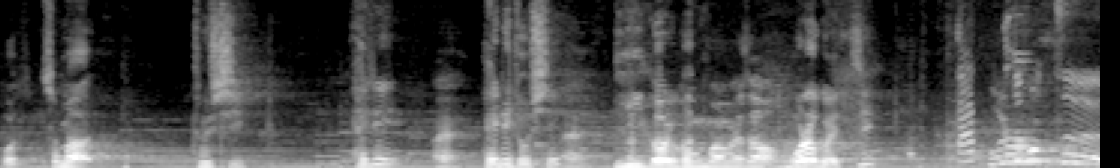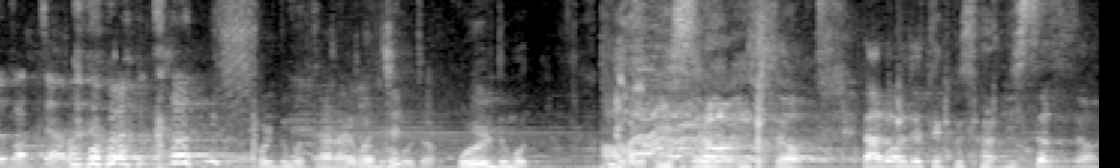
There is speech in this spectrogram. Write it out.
뭐 설마 조씨. 해리 네. 해리 조씨? 네. 이걸 공부하면서 뭐라고 했지? 볼드모트 같지 않아요? 볼드모트 알아요 뭔지? 보자. 볼드모. 있어 있어. 나도 어제 듣고서 있었어.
